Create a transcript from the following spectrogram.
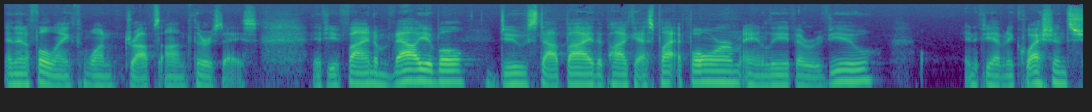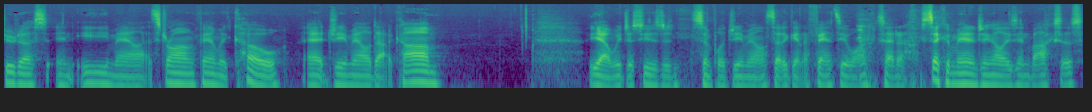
and then a full length one drops on Thursdays. If you find them valuable, do stop by the podcast platform and leave a review. And if you have any questions, shoot us an email at strongfamilyco at gmail.com. Yeah, we just used a simple Gmail instead of getting a fancy one because I'm sick of managing all these inboxes.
